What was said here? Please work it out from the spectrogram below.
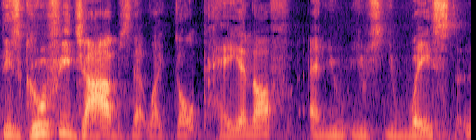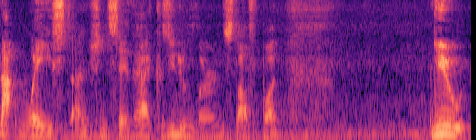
these goofy jobs that like don't pay enough and you you you waste not waste I shouldn't say that because you do learn stuff but you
